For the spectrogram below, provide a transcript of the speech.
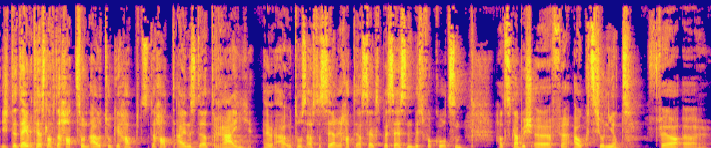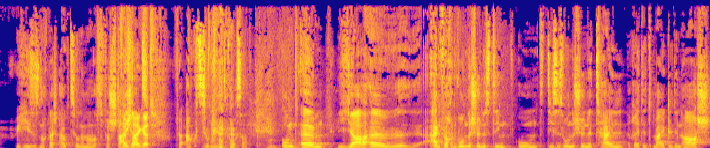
ich, der David Hasselhoff, der hat so ein Auto gehabt. Der hat eines der drei äh, Autos aus der Serie, hat er selbst besessen bis vor kurzem. Hat es, glaube ich, äh, verauktioniert. Für, äh, wie hieß es noch gleich, Auktion, wenn man was versteigert. Versteigert. Verauktioniert, großartig. Und ähm, ja, äh, einfach ein wunderschönes Ding. Und dieses wunderschöne Teil rettet Michael den Arsch,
